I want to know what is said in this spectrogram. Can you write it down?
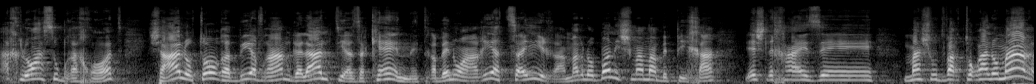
אך לא עשו ברכות. שאל אותו רבי אברהם גלנטי הזקן את רבנו הארי הצעיר אמר לו בוא נשמע מה בפיך יש לך איזה משהו דבר תורה לומר?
